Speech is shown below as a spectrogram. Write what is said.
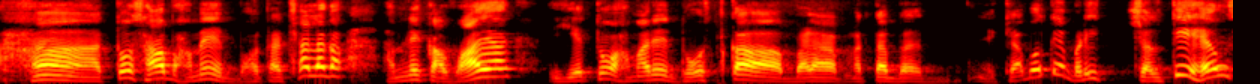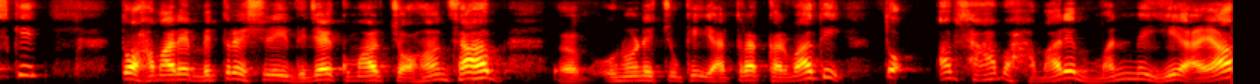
हाँ तो साहब हमें बहुत अच्छा लगा। हमने कहा, वाह यार, ये तो हमारे दोस्त का बड़ा मतलब क्या बोलते हैं, बड़ी चलती है उसकी। तो हमारे मित्र श्री विजय कुमार चौहान साहब उन्होंने चूँकि यात्रा करवा दी तो अब साहब हमारे मन में ये आया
